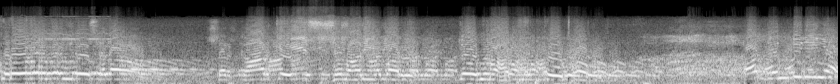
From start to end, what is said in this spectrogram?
करोड़ों सलाम। सरकार के इस सवारी पर जो महबूब को उठाओ। और दिन भी नहीं है।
